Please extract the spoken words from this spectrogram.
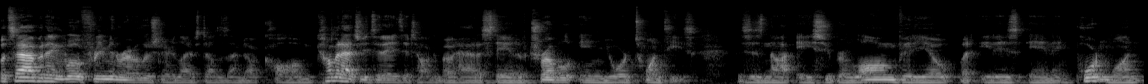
What's happening? Will Freeman, RevolutionaryLifestyleDesign.com, coming at you today to talk about how to stay out of trouble in your 20s. This is not a super long video, but it is an important one.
